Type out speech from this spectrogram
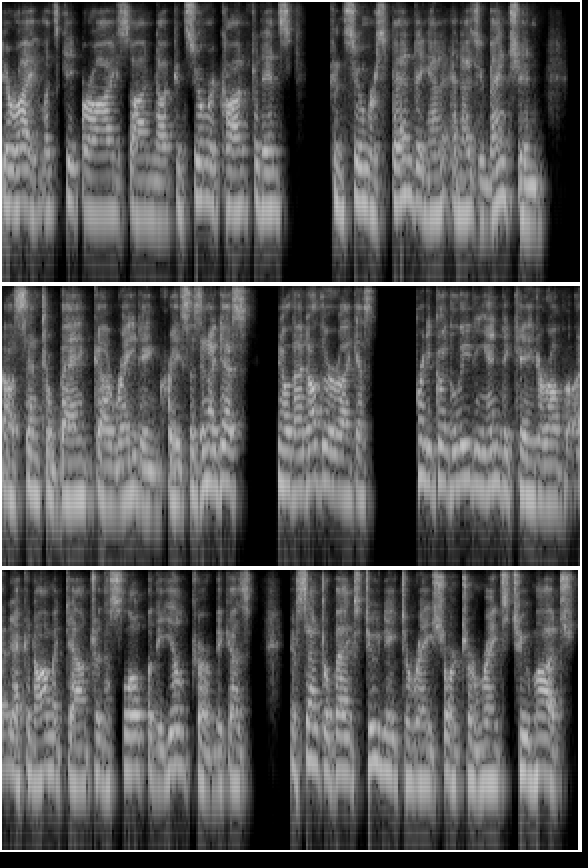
you're right. Let's keep our eyes on uh, consumer confidence, consumer spending, and, and as you mentioned, uh, central bank uh, rate increases. And I guess you know that other, I guess, pretty good leading indicator of an economic downturn, the slope of the yield curve. Because if central banks do need to raise short-term rates too much,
